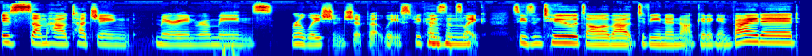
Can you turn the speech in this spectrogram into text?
is somehow touching Mary and Romain's relationship at least because mm-hmm. it's like season 2 it's all about Davina not getting invited.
